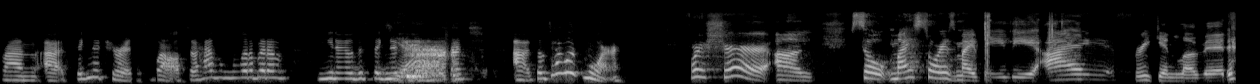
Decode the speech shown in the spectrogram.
from uh, signature as well. So it has a little bit of, you know, the signature yeah. touch. Uh, so tell us more. For sure. Um, so my store is my baby. I freaking love it.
